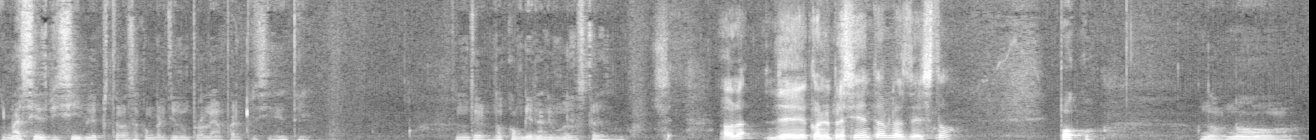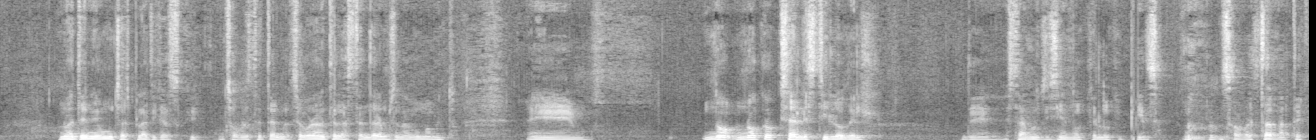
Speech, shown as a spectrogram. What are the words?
y más si es visible, pues te vas a convertir en un problema para el presidente. No, no conviene a ninguno de los tres, ¿no? Ahora, de, ¿con el presidente hablas de esto? Poco no, no, no he tenido muchas pláticas sobre este tema. Seguramente las tendremos en algún momento. Eh, no, no creo que sea el estilo del de estarnos diciendo qué es lo que piensa sobre esta materia.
